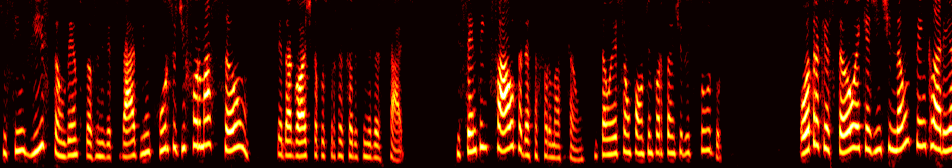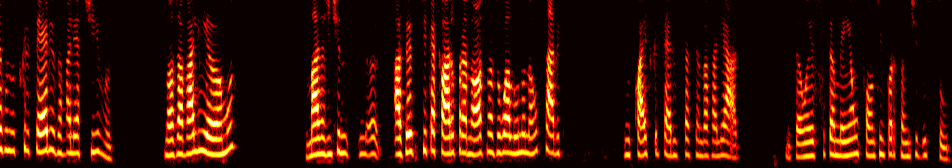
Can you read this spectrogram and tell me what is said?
que se invistam dentro das universidades em cursos de formação pedagógica para os professores universitários, que sentem falta dessa formação. Então, esse é um ponto importante do estudo. Outra questão é que a gente não tem clareza nos critérios avaliativos. Nós avaliamos, mas a gente às vezes fica claro para nós, mas o aluno não sabe em quais critérios está sendo avaliado. Então, esse também é um ponto importante do estudo,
